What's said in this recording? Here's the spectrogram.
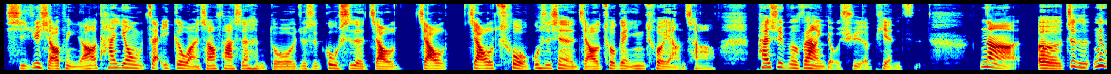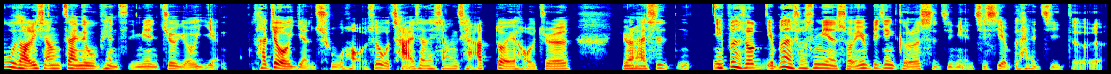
喜剧小品。然后他用在一个晚上发生很多就是故事的交交交错，故事线的交错跟阴错阳差，拍出一部非常有趣的片子。那呃，这个那个雾岛丽香在那部片子里面就有演。他就有演出哈，所以我查一下才想起来，对哈，我觉得原来是也不能说也不能说是面熟，因为毕竟隔了十几年，其实也不太记得了。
